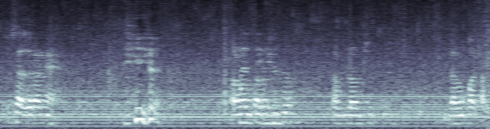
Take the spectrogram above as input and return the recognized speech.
Itu salurannya Iya. taruh dia. situ dalam situ dalam kotak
